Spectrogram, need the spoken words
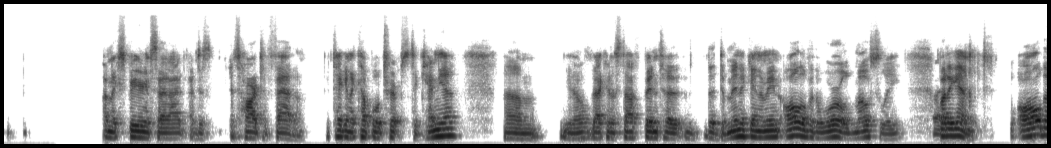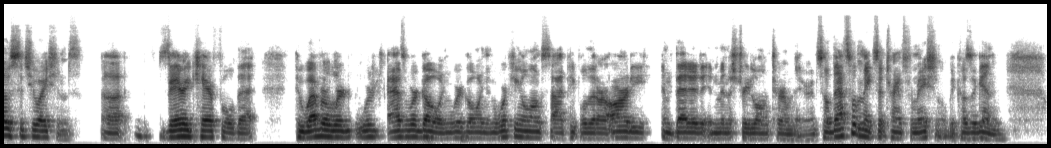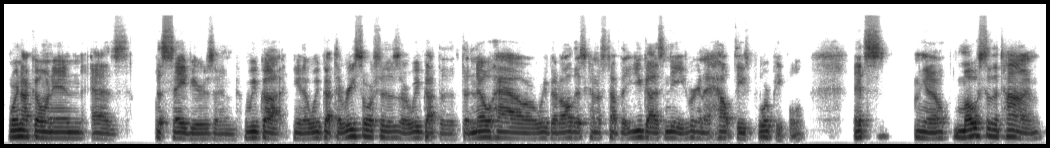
an experience that I, I just, it's hard to fathom. I've taken a couple of trips to Kenya, um, you know, that kind of stuff. Been to the Dominican, I mean, all over the world mostly. Right. But again, all those situations, uh, very careful that whoever we're we're as we're going, we're going and working alongside people that are already embedded in ministry long term there. And so that's what makes it transformational because again, we're not going in as the saviors and we've got you know we've got the resources or we've got the the know-how or we've got all this kind of stuff that you guys need. We're going to help these poor people. It's you know most of the time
